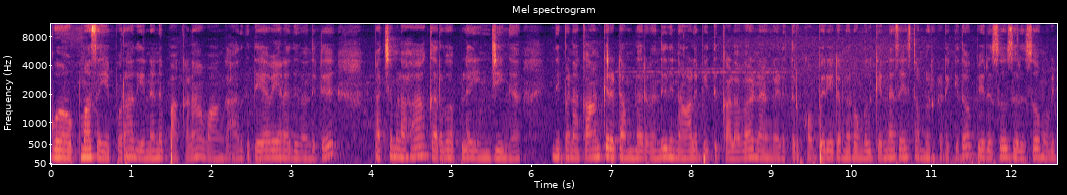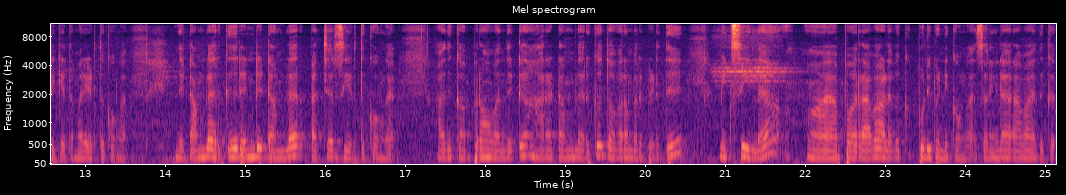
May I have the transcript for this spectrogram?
உப்புமா செய்ய போகிறோம் அது என்னென்னு பார்க்கலாம். வாங்க. அதுக்கு தேவையானது வந்துட்டு பச்சை மிளகா கருவேப்பிலை இஞ்சிங்க. இப்போ நான் காமிக்கிற டம்ளர் வந்து இது நாலு பேத்துக்கு கலவை நாங்கள் எடுத்திருக்கோம். பெரிய டம்ளர் உங்களுக்கு என்ன சைஸ் டம்ளர் கிடைக்குதோ பெருசோ சிறுசோ உங்கள் வீட்டுக்கு ஏற்ற மாதிரி எடுத்துக்கோங்க. இந்த டம்ளருக்கு ரெண்டு டம்ளர் பச்சரிசி எடுத்துக்கோங்க. அதுக்கப்புறம் வந்துட்டு அரை டம்ளருக்கு துவரம்பருப்பு எடுத்து மிக்சியில் இப்போ ரவை அளவுக்கு பொடி பண்ணிக்கோங்க. சரிங்களா? ரவை அதுக்கு.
